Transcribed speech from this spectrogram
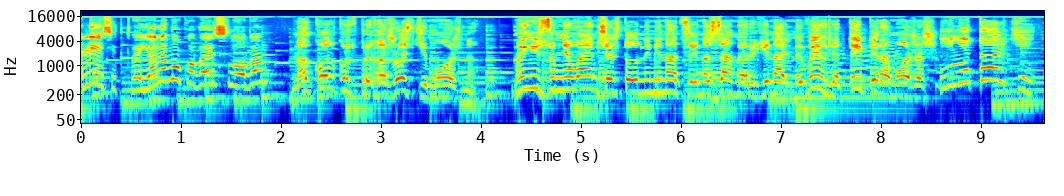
Лесик, твое навуковое слово. На конкурс прыгажосці можна. Мы не сумняваемся, што ў намінацыі на самы арыгінальны выгляд ты пераможаш. И не только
